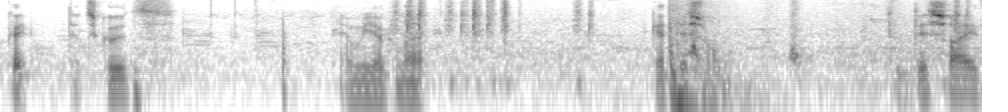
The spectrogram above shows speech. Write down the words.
Okay, that's good. And we are gonna get this one to this side.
